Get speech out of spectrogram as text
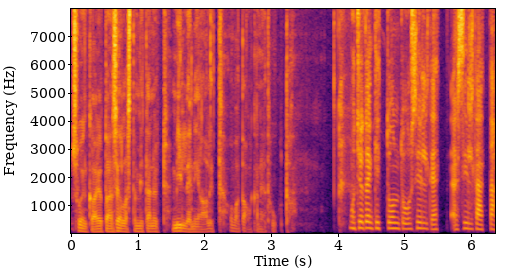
suinkaan jotain sellaista, mitä nyt milleniaalit ovat alkaneet huutaa. Mutta jotenkin tuntuu siltä, siltä että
